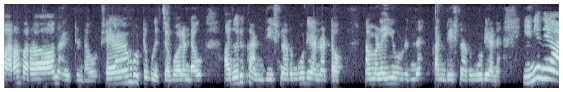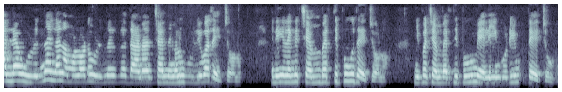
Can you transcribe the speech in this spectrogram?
പറ പറാന്നായിട്ടുണ്ടാവും. ഷാമ്പു ഇട്ട് കുളിച്ച പോലെ ഉണ്ടാവും. അതൊരു കണ്ടീഷണറും കൂടിയാണ് കേട്ടോ. നമ്മളെ ഈ ഉഴുന്ന് കണ്ടീഷണറും കൂടിയാണ്. ഇനി നീ അല്ല ഉഴുന്നല്ല നമ്മളോട് ഉഴുന്ന ഇതാണ് വെച്ചാൽ നിങ്ങൾ ഉലുവ തേച്ചോളൂ. അല്ലെങ്കിൽ അല്ലെങ്കിൽ ചെമ്പരത്തിപ്പൂ തേച്ചോളൂ. ഇനിയിപ്പോൾ ചെമ്പരത്തിപ്പൂവും എലിയും കൂടിയും തേച്ചോളൂ.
